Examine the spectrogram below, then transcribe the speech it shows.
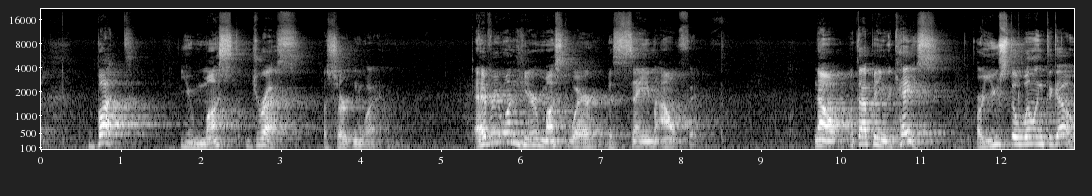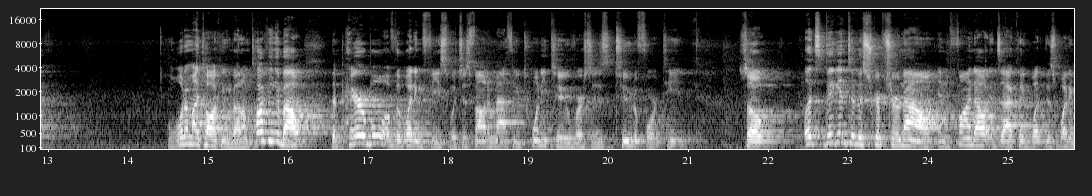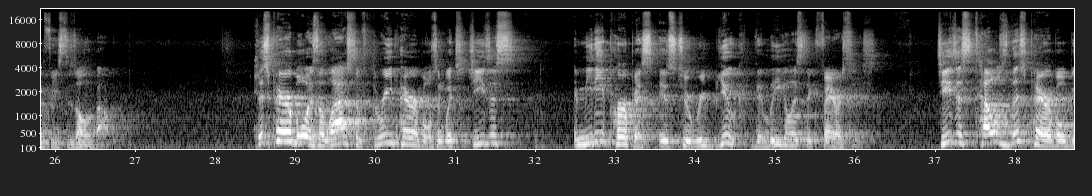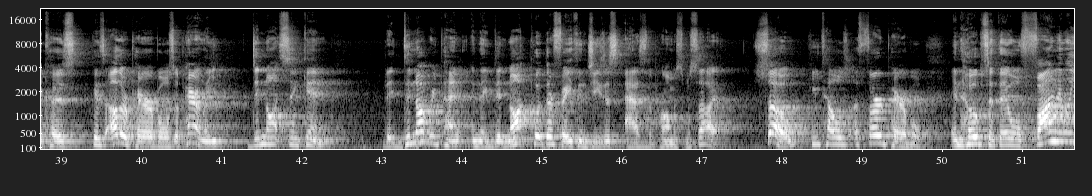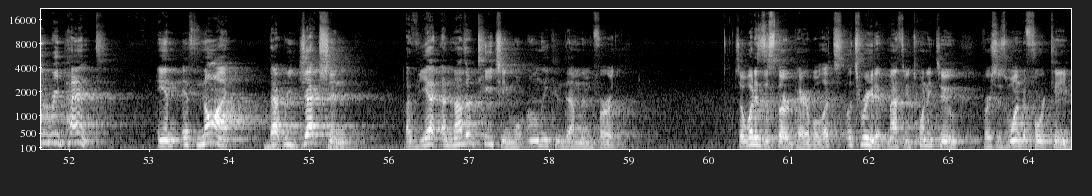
but you must dress a certain way. Everyone here must wear the same outfit. Now, with that being the case, are you still willing to go? What am I talking about? I'm talking about the parable of the wedding feast, which is found in Matthew 22, verses 2 to 14. So let's dig into the scripture now and find out exactly what this wedding feast is all about. This parable is the last of three parables in which Jesus' immediate purpose is to rebuke the legalistic Pharisees. Jesus tells this parable because his other parables apparently did not sink in. They did not repent and they did not put their faith in Jesus as the promised Messiah. So he tells a third parable in hopes that they will finally repent. And if not, that rejection of yet another teaching will only condemn them further. So, what is this third parable? Let's, let's read it Matthew 22, verses 1 to 14.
